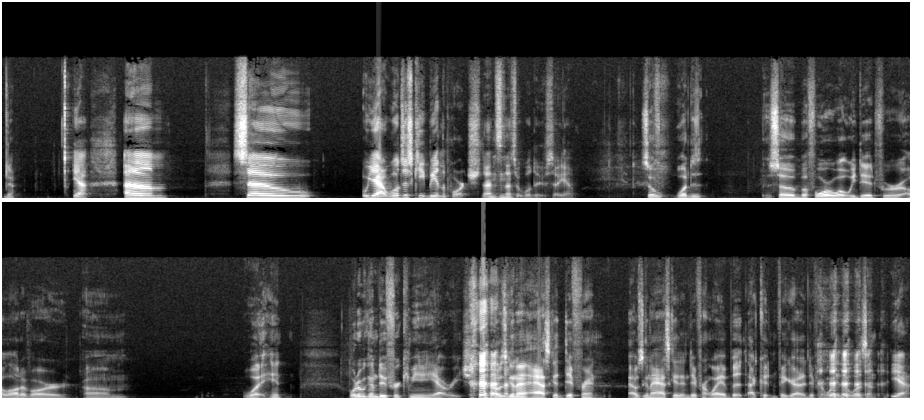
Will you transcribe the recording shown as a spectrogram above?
Yeah. yeah. Um. So, yeah, we'll just keep being the porch. That's that's what we'll do. So yeah. So what is so before what we did for a lot of our um what hint what are we going to do for community outreach? I was going to ask a different I was going to ask it in a different way, but I couldn't figure out a different way that wasn't Yeah.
